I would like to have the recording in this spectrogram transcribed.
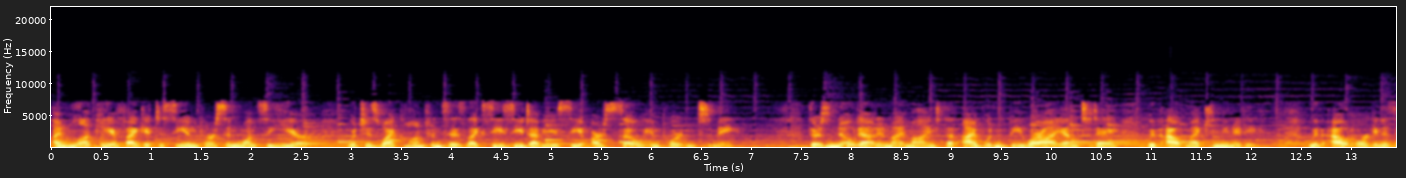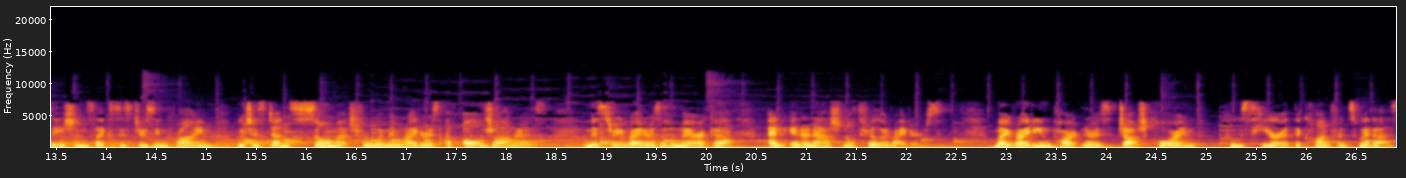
I'm lucky if I get to see in person once a year, which is why conferences like CCWC are so important to me. There's no doubt in my mind that I wouldn't be where I am today without my community, without organizations like Sisters in Crime, which has done so much for women writers of all genres, Mystery Writers of America, and international thriller writers. My writing partners, Josh Corin, who's here at the conference with us,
